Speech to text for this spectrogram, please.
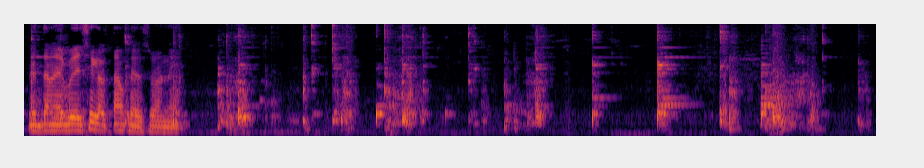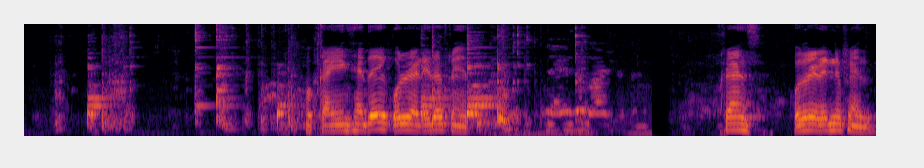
ఇలా ధనియా వేసి కలుపుతాం ఫ్రెండ్స్ చూడండి ఒక ఐదు నిమిషాలు అయితే కూర రెడీ అవుతుంది ఫ్రెండ్స్ ఫ్రెండ్స్ కుదరడండి ఫ్రెండ్స్.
